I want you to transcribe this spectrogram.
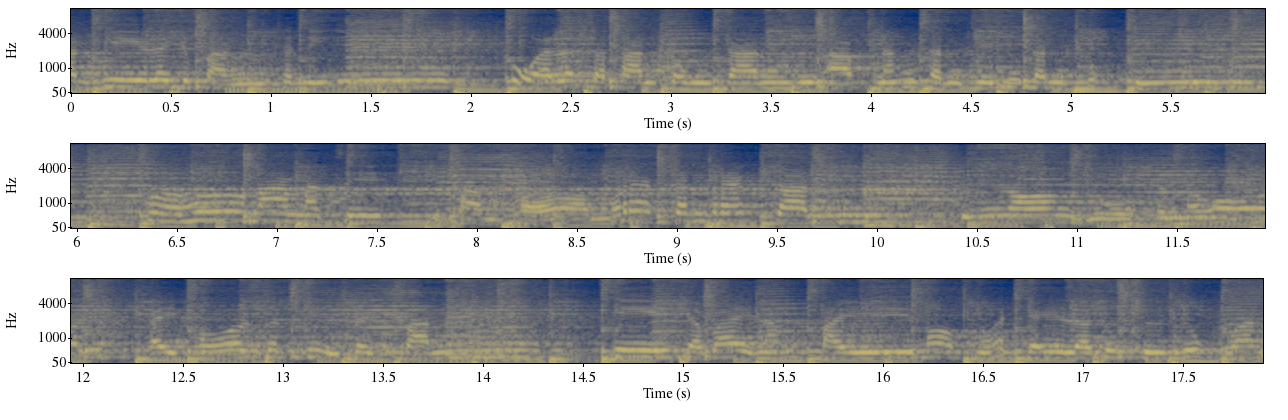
านพี่แล้วอยู่ฝั่งชนีหัวและสะพานตรงกันอาบน้ำกันเห็นกันทุกทีเฮ้อมามาสิที่ข้ามคลองรักกันรักกัน ถึงน้องอยู่ถนนไก่โพนก็ชื่อไปฝันพี่จะว่ายน้ำไปมอบหัวใจละทุกคืนทุกวัน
